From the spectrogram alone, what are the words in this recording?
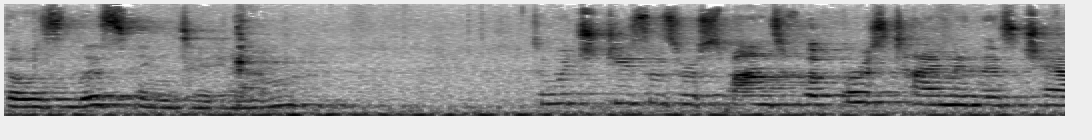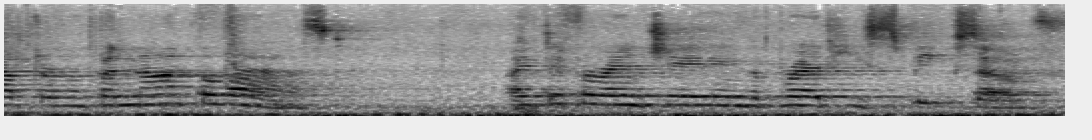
those listening to him. To which Jesus responds for the first time in this chapter, but not the last, by differentiating the bread he speaks of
